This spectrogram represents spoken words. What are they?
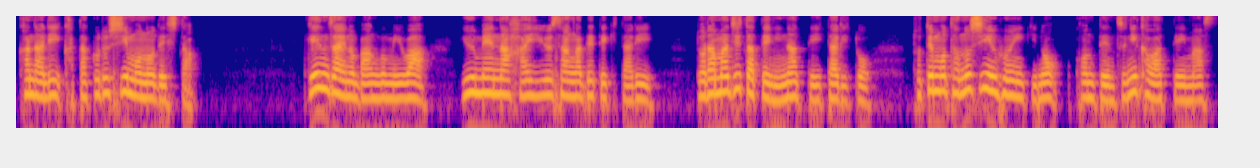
かなり堅苦しいものでした。現在の番組は有名な俳優さんが出てきたり、ドラマ仕立てになっていたりと、とても楽しい雰囲気のコンテンツに変わっています。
